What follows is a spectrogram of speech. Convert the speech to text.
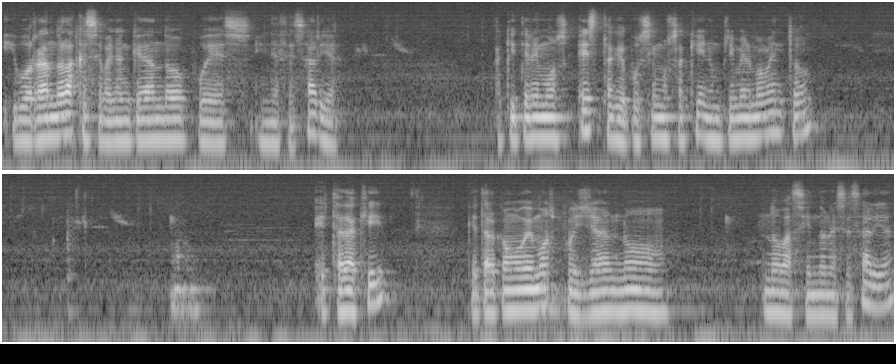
y borrando las que se vayan quedando pues innecesarias. Aquí tenemos esta que pusimos aquí en un primer momento. Esta de aquí que tal como vemos pues ya no no va siendo necesaria.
